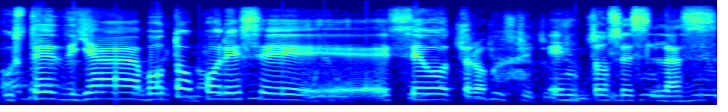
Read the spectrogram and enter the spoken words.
usted ya votó por ese, ese otro. Entonces las,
